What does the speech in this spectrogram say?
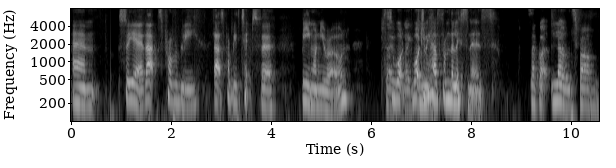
Um so yeah, that's probably that's probably the tips for being on your own. So, so what like, what do, do we have from the listeners? So I've got loads from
